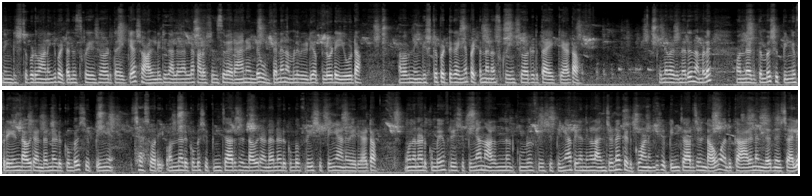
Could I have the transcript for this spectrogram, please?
നിങ്ങൾക്ക് ഇഷ്ടപ്പെടുവാണെങ്കിൽ പെട്ടെന്ന് സ്ക്രീൻഷോട്ട് എടുത്ത് അയക്കുക ഷാളിനിറ്റ് നല്ല നല്ല കളക്ഷൻസ് വരാനുണ്ട്. ഉടനെ നമ്മൾ വീഡിയോ അപ്ലോഡ് ചെയ്യൂ കേട്ടോ അപ്പം നിങ്ങൾക്ക് ഇഷ്ടപ്പെട്ട് കഴിഞ്ഞാൽ പെട്ടെന്ന് തന്നെ സ്ക്രീൻഷോട്ട് എടുത്ത് അയക്കുക കേട്ടോ. പിന്നെ വരുന്നത് നമ്മൾ ഒന്നെടുക്കുമ്പോൾ ഷിപ്പിംഗ് ഫ്രീ ഉണ്ടാവും രണ്ടെണ്ണം എടുക്കുമ്പോൾ ഷിപ്പിംഗ് സോറി ഒന്നെടുക്കുമ്പോൾ ഷിപ്പിംഗ് ചാർജ് ഉണ്ടാവും രണ്ടെണ്ണം എടുക്കുമ്പോൾ ഫ്രീ ഷിപ്പിംഗ് ആണ് വരിക കേട്ടോ മൂന്നെണ്ണം എടുക്കുമ്പോഴും ഫ്രീ ഷിപ്പിംഗ് നാലെണ്ണം എടുക്കുമ്പോഴും ഫ്രീ ഷിപ്പിംഗ് പിന്നെ നിങ്ങൾ അഞ്ചെണ്ണം ഒക്കെ എടുക്കുവാണെങ്കിൽ ഷിപ്പിംഗ് ചാർജ് ഉണ്ടാവും അത് കാരണം എന്താണെന്ന് വെച്ചാൽ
